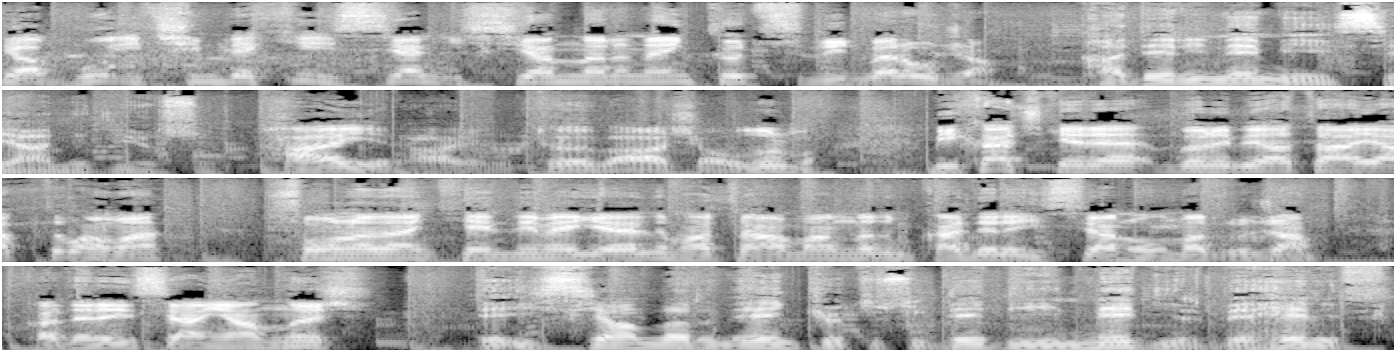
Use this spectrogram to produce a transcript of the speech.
Ya bu içimdeki isyan isyanların en kötüsü Dilber hocam. Kaderine mi isyan ediyorsun? Hayır hayır tövbe haşa olur mu? Birkaç kere böyle bir hata yaptım ama sonradan kendime geldim hatamı anladım. Kadere isyan olmaz hocam. Kadere isyan yanlış. E isyanların en kötüsü dediğin nedir be herif?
